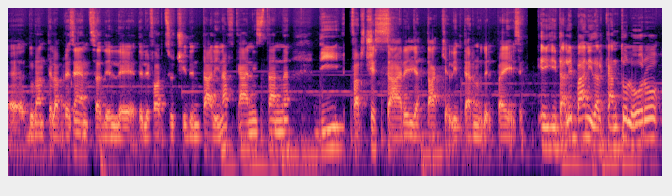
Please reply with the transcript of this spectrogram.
eh, durante la presenza delle, delle, forze occidentali in Afghanistan, di far cessare gli attacchi all'interno del paese. E i talebani dal canto loro,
